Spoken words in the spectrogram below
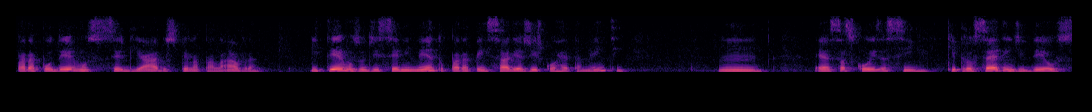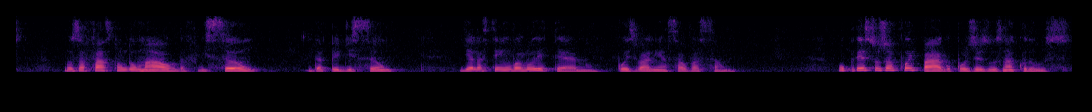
para podermos ser guiados pela palavra e termos o discernimento para pensar e agir corretamente? Hum, essas coisas sim, que procedem de Deus, nos afastam do mal, da aflição e da perdição e elas têm um valor eterno, pois valem a salvação. O preço já foi pago por Jesus na cruz.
